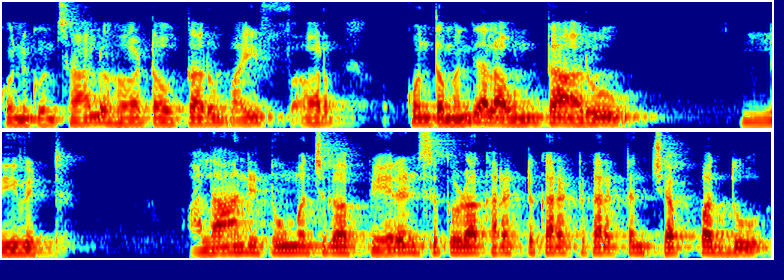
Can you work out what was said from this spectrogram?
కొన్ని కొన్నిసార్లు హర్ట్ అవుతారు. వైఫ్ ఆర్ కొంతమంది అలా ఉంటారు. Leave it. అలా అని టూ మచ్గా పేరెంట్స్ కూడా కరెక్ట్ కరెక్ట్ కరెక్ట్ అని చెప్పద్దు.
